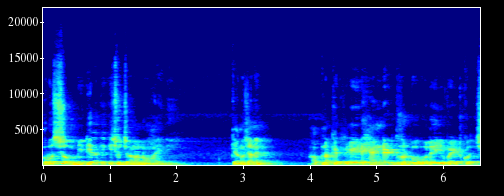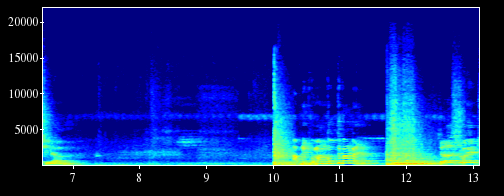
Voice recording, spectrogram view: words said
অবশ্য মিডিয়াকে কিছু জানানো হয়নি। কেন জানেন? আপনাকে রেড হ্যান্ডেড ধরবো বলেই ওয়েট করছিলাম। আপনি প্রমাণ করতে পারবেন? জাস্ট ওয়েট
